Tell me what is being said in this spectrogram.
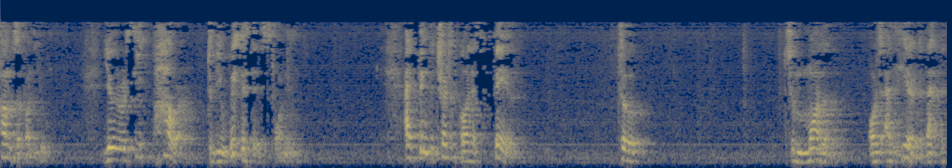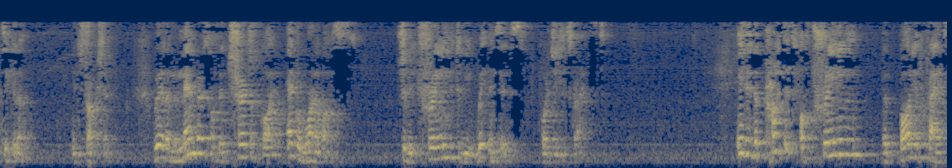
comes upon you, you will receive power to be witnesses for me. I think the Church of God has failed to, to model or to adhere to that particular instruction. We are the members of the Church of God, every one of us, should be trained to be witnesses for Jesus Christ. It is the process of training the body of Christ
